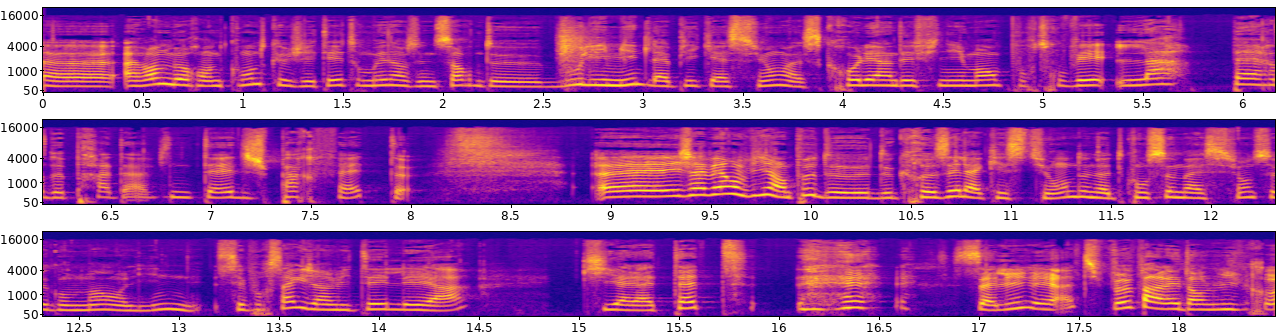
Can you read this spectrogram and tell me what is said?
euh, avant de me rendre compte que j'étais tombée dans une sorte de boulimie de l'application, à scroller indéfiniment pour trouver la paire de Prada vintage parfaite. Euh, J'avais envie un peu de, de creuser la question de notre consommation de seconde main en ligne. C'est pour ça que j'ai invité Léa, qui a la tête. Salut Léa, tu peux parler dans le micro.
